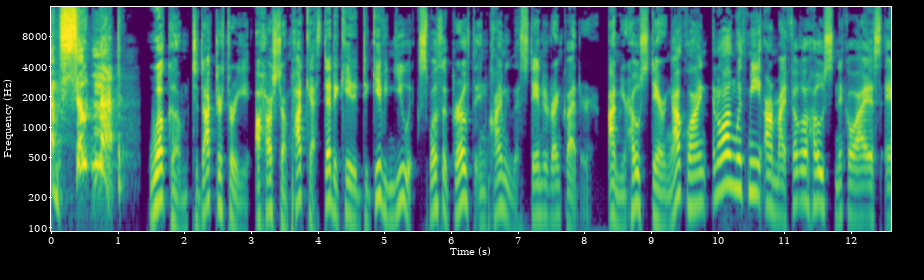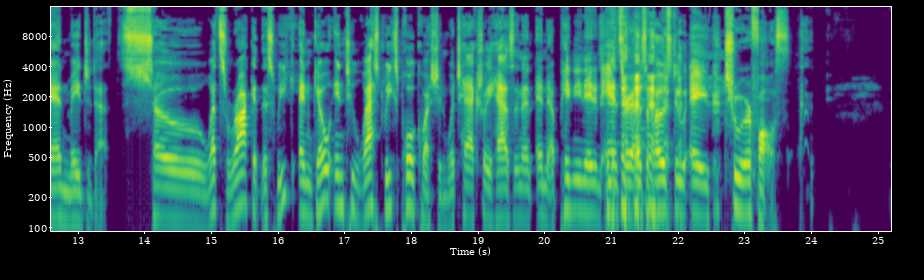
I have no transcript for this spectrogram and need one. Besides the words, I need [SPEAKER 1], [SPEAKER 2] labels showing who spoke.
[SPEAKER 1] I'm suiting up.
[SPEAKER 2] Welcome to Doctor 3, a Hearthstone podcast dedicated to giving you explosive growth in climbing the standard rank ladder. I'm your host, Daring Alkaline, and along with me are my fellow hosts, Nikolaius and Mage Death. So let's rock it this week and go into last week's poll question, which actually has an, an opinionated answer as opposed to a true or false.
